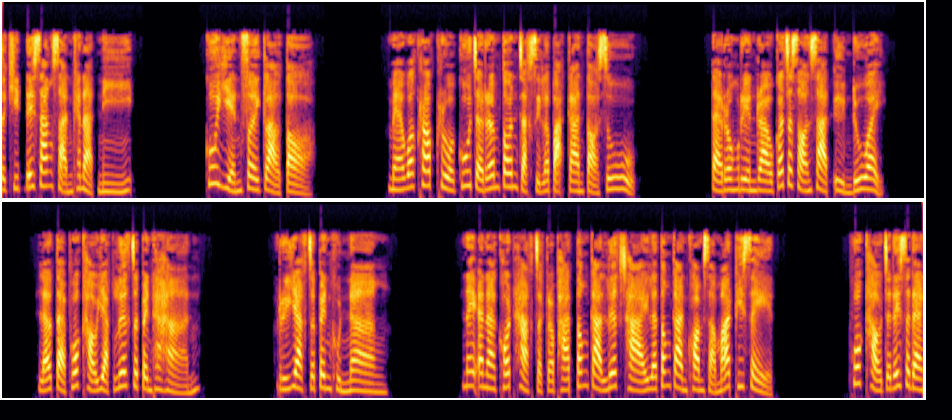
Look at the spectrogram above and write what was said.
จะคิดได้สร้างสรรค์ขนาดนี้ กู้เหยียนเฟยกล่าวต่อ แม้ว่าครอบครัวกู้จะเริ่มต้นจากศิลปะการต่อสู้ แต่โรงเรียนเราก็จะสอนศาสตร์อื่นด้วย แล้วแต่พวกเขาอยากเลือกจะเป็นทหาร หรืออยากจะเป็นขุนนาง ในอนาคตหากจักรพรรดิต้องการเลือกใช้และต้องการความสามารถพิเศษ พวกเขาจะได้แสดง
